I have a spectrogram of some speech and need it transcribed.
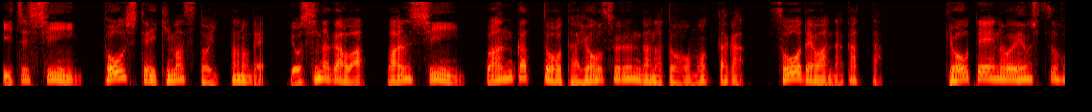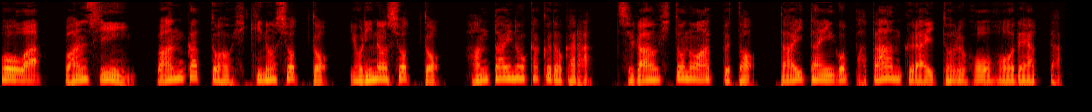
1シーン通していきますと言ったので、吉永はワンシーン、ワンカットを多用するんだなと思ったが、そうではなかった。行艇の演出法は、ワンシーン、ワンカットを引きのショット、寄りのショット、反対の角度から違う人のアップと、だいたい5パターンくらい撮る方法であった。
